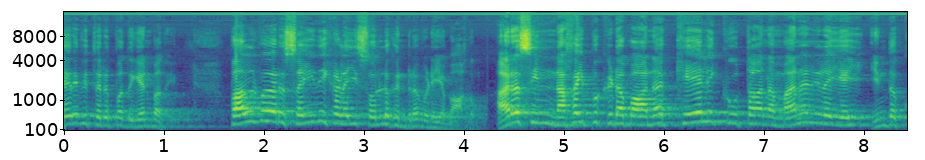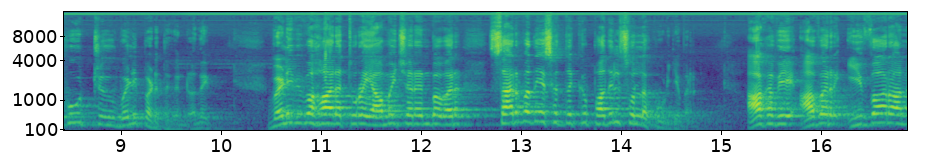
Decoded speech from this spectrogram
தெரிவித்திருப்பது என்பது பல்வேறு செய்திகளை சொல்லுகின்ற விடயமாகும். அரசின் நகைப்புக்கிடமான கேலிக்கூத்தான மனநிலையை இந்த கூற்று வெளிப்படுத்துகின்றது. வெளிவிவகாரத்துறை அமைச்சர் என்பவர் சர்வதேசத்துக்கு பதில் சொல்லக்கூடியவர். ஆகவே அவர் இவ்வாறான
